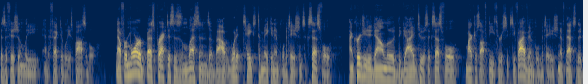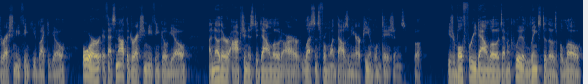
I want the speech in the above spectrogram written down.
as efficiently and effectively as possible. Now, for more best practices and lessons about what it takes to make an implementation successful, I encourage you to download the guide to a successful Microsoft D365 implementation if that's the direction you think you'd like to go. Or if that's not the direction you think you'll go, another option is to download our Lessons from 1000 ERP Implementations book. These are both free downloads. I've included links to those below.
